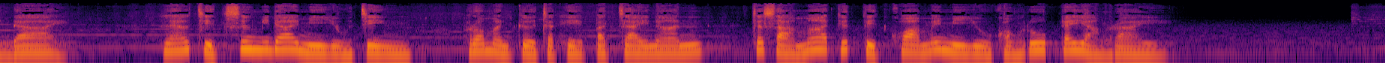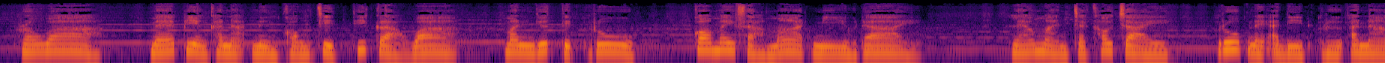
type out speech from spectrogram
งได้ แล้วจิตซึ่งไม่ได้มีอยู่จริง เพราะมันเกิดจากเหตุปัจจัยนั้น จะสามารถยึดติดความไม่มีอยู่ของรูปได้อย่างไร เพราะว่า แม้เพียงขณะหนึ่งของจิตที่กล่าวว่า มันยึดติดรูป ก็ไม่สามารถมีอยู่ได้ แล้วมันจะเข้าใจ รูปในอดีตหรืออนา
